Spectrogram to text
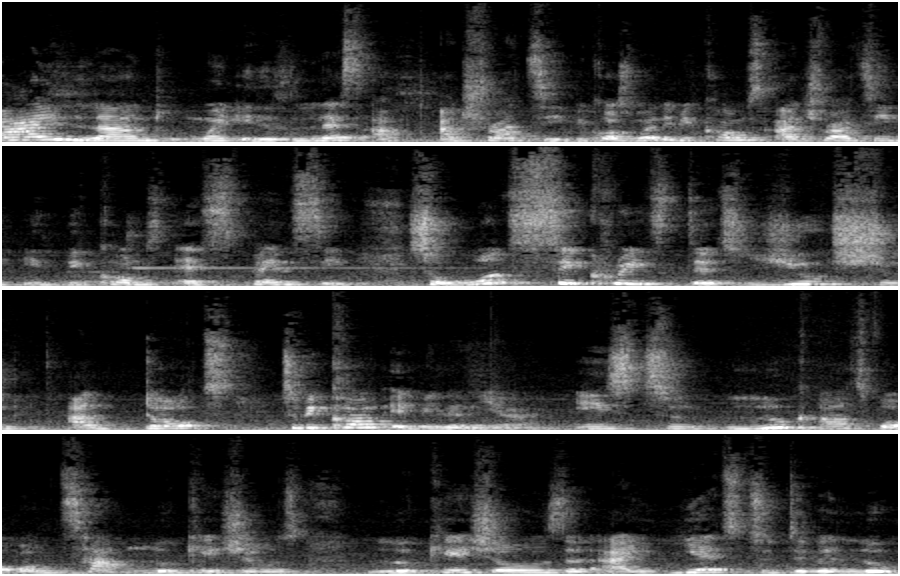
buy land when it is less attractive because when it becomes attractive it becomes expensive. So one secret that you should adopt to become a billionaire is to look out for untapped locations locations that are yet to develop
